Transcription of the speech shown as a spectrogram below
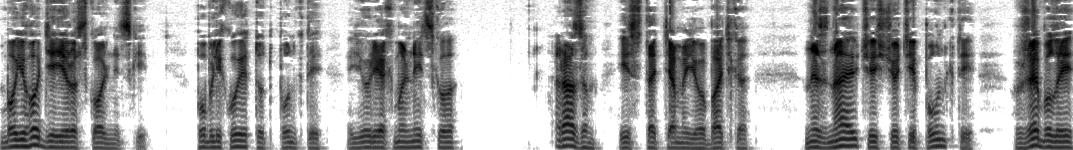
бо його дії Розкольницький публікує тут пункти Юрія Хмельницького разом із статтями його батька, не знаючи, що ті пункти вже були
